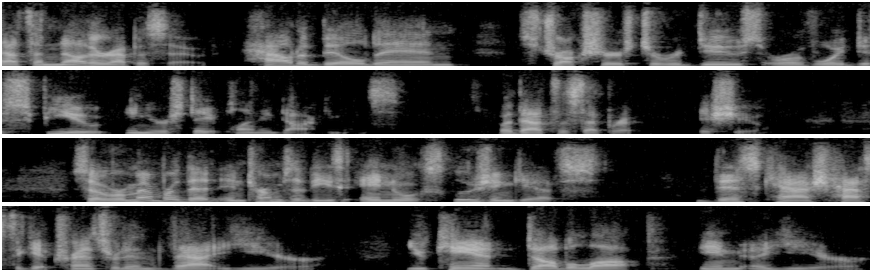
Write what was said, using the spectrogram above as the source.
That's another episode how to build in structures to reduce or avoid dispute in your estate planning documents. But that's a separate issue. So remember that in terms of these annual exclusion gifts, this cash has to get transferred in that year. You can't double up in a year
